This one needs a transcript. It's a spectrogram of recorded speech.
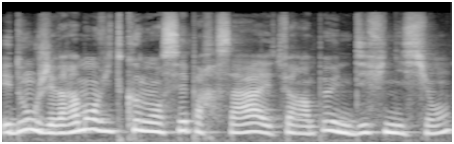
et donc j'ai vraiment envie de commencer par ça et de faire un peu une définition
